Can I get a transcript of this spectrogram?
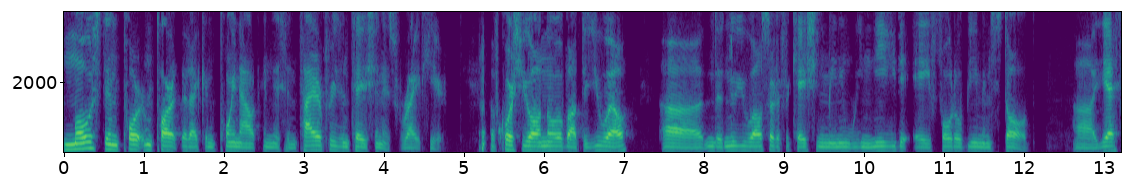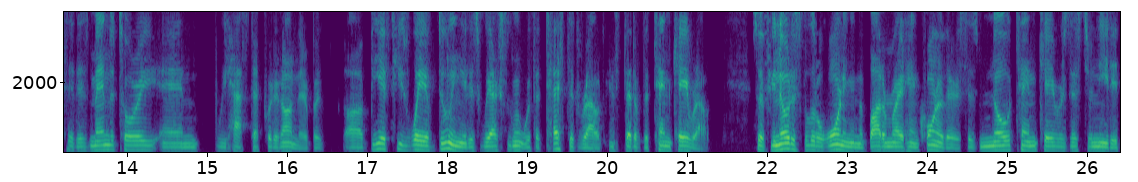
Most important part that I can point out in this entire presentation is right here. Of course, you all know about the UL, uh, the new UL certification, meaning we need a photo beam installed. Uh, yes, it is mandatory and we have to put it on there, but uh, BFT's way of doing it is we actually went with a tested route instead of the 10K route. So if you notice the little warning in the bottom right-hand corner there, it says no 10K resistor needed.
